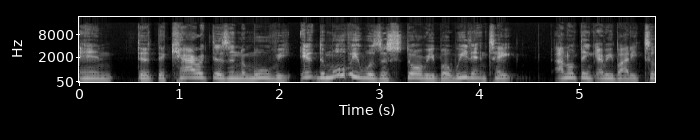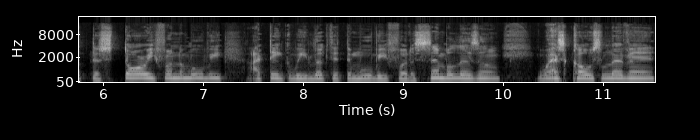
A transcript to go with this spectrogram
and the the characters in the movie. It, the movie was a story, but we didn't take I don't think everybody took the story from the movie. I think we looked at the movie for the symbolism, West Coast living,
